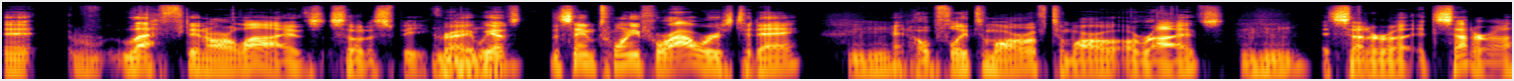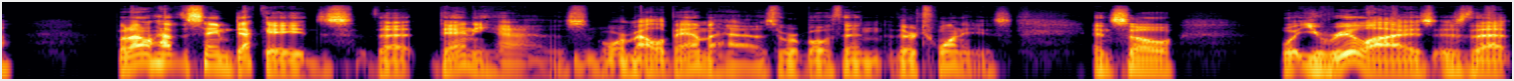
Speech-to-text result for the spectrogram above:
uh, r- left in our lives, so to speak, right? We Mhm. have the same 24 hours today Mm-hmm. and hopefully tomorrow if tomorrow arrives, Mm-hmm. et cetera, et cetera. But I don't have the same decades that Danny has or Mhm. Malabama has, who are both in their 20s. And so what you realize is that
